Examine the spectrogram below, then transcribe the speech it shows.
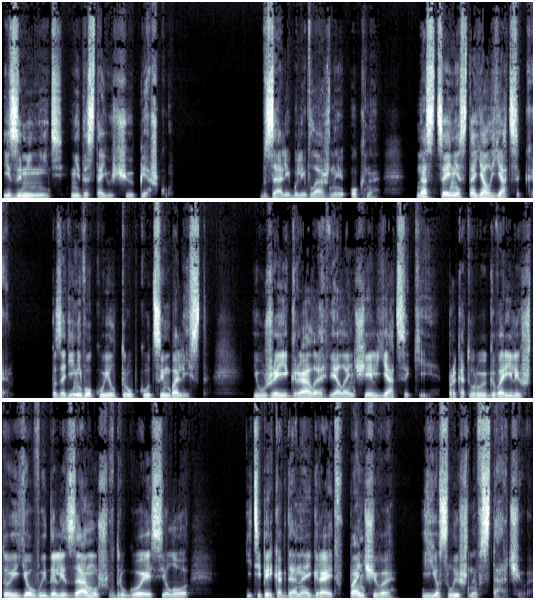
и заменить недостающую пешку. В зале были влажные окна. На сцене стоял Яцека. Позади него курил трубку цимбалист. И уже играла виолончель Яцеки, про которую говорили, что ее выдали замуж в другое село, и теперь, когда она играет в Панчево, ее слышно в Старчево.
